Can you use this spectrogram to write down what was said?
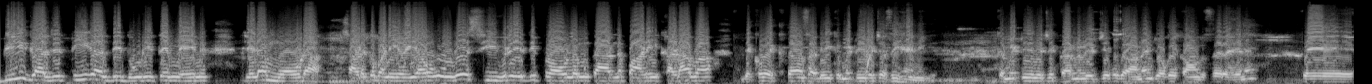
20 ਗਜ 30 ਗਜ ਦੀ ਦੂਰੀ ਤੇ ਮੇਨ ਜਿਹੜਾ ਮੋੜ ਆ, ਸੜਕ ਬਣੀ ਹੋਈ ਆ ਉਹਦੇ ਸੀਵਰੇਜ ਦੀ ਪ੍ਰੋਬਲਮ ਕਾਰਨ ਪਾਣੀ ਖੜਾ ਵਾ। ਦੇਖੋ, ਇੱਕ ਤਾਂ ਸਾਡੀ ਕਮੇਟੀ ਵਿੱਚ ਅਸੀਂ ਹੈ ਨਹੀਂਗੇ ਕਮੇਟੀ ਦੇ ਵਿੱਚ ਕਰਨਵੀਰ ਜੀ ਪ੍ਰਧਾਨ ਹੈ, ਜੋ ਕਿ ਕਾਂਗਰਸ ਦੇ ਰਹੇ ਨੇ। ਤੇ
